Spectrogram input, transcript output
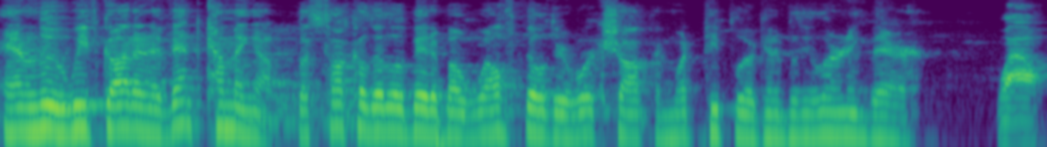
And Lou, we've got an event coming up. Let's talk a little bit about Wealth Builder Workshop and what people are going to be learning there. Wow.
